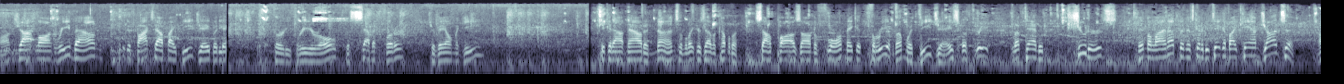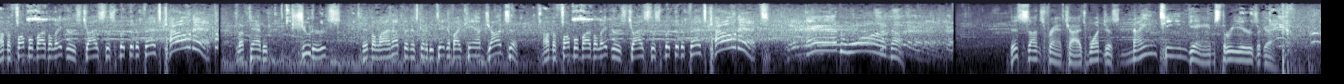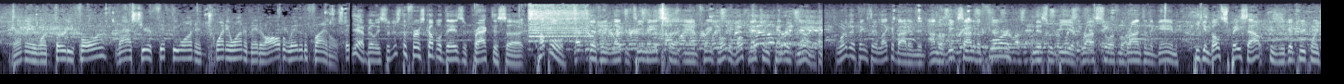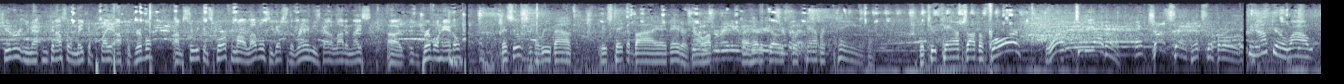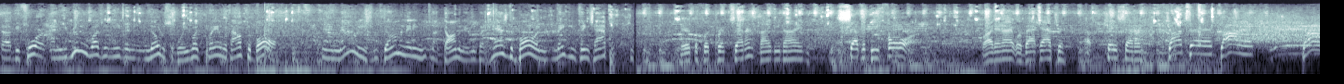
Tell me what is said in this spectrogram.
Long shot, long rebound. Good box out by DJ, but he 33-year-old, the seven-footer, JaVale McGee. Kick it out now to Nunn. So the Lakers have a couple of southpaws on the floor. Make it three of them with DJ. So three left-handed shooters in the lineup, and it's going to be taken by Cam Johnson. On the fumble by the Lakers, tries to split the defense. Count it! Left-handed shooters in the lineup, and it's going to be taken by Cam Johnson. On the fumble by the Lakers, tries to split the defense. Count it! And one. This Suns franchise won just 19 games three years ago. Then they won 34. Last year, 51 and 21, and made it all the way to the finals. Yeah, Billy. So just the first couple of days of practice, a uh, couple different Laker teammates uh, and Frank Vogel both mentioned Kendrick Nunn. One of the things they like about him on the weak side of the floor, and this would be if Russ or if LeBron's in the game, he can both space out because he's a good three-point shooter. He, he, can also make a play off the dribble, um, so he can score from all levels. He gets to the rim. He's got a lot of nice uh, dribble handle. Misses, and the rebound is taken by Nader. Now up ahead it goes for Cameron Payne. The two cams on the floor, one to the other, and Johnson hits the three. Been out there a while uh, before, and he really wasn't even noticeable. He was playing without the ball, and now he's dominating, not dominating, but has the ball and making things happen. Here's the Footprint Center, 99-74. Friday night, we're back at you at Chase Center. Johnson got it. Got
